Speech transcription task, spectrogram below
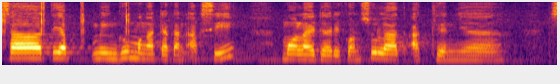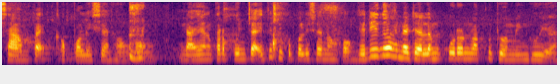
setiap minggu mengadakan aksi mulai dari konsulat, agennya sampai kepolisian Hong Kong. Nah, yang terpuncak itu di kepolisian Hong Kong. Jadi itu hanya dalam kurun waktu dua minggu ya.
